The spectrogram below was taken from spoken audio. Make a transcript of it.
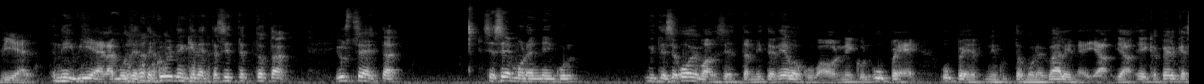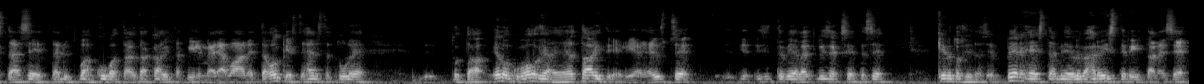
Vielä. niin vielä, mutta että kuitenkin, että sitten tota, just se, että se semmoinen niin kuin, miten se oivalsi, että miten elokuva on niin kuin upea, upea niin kuin väline ja, ja eikä pelkästään se, että nyt vaan kuvataan jotain kalintafilmejä, vaan että oikeasti hänestä tulee tota, elokuvaohjaaja ja taiteilija ja just se, ja sitten vielä lisäksi, että se kertoi siitä sen perheestä ja oli vähän ristiriitainen se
